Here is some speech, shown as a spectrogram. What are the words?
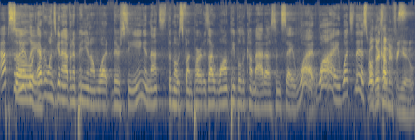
Absolutely. So everyone's going to have an opinion on what they're seeing, and that's the most fun part. Is I want people to come at us and say, "What? Why? What's this?" Oh, they're coming it?" for you.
